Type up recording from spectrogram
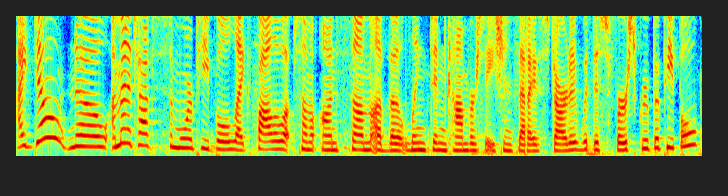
I don't know. I'm going to talk to some more people, like follow up some on some of the LinkedIn conversations that I started with this first group of people.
